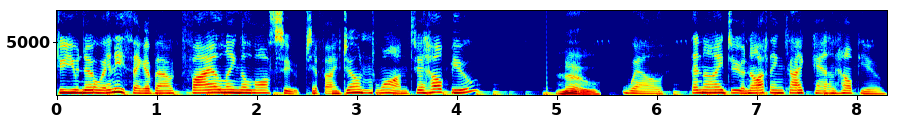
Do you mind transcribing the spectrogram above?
Do you know anything about filing a lawsuit if I don't want to help you? No, Well, then I do not think I can help you.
